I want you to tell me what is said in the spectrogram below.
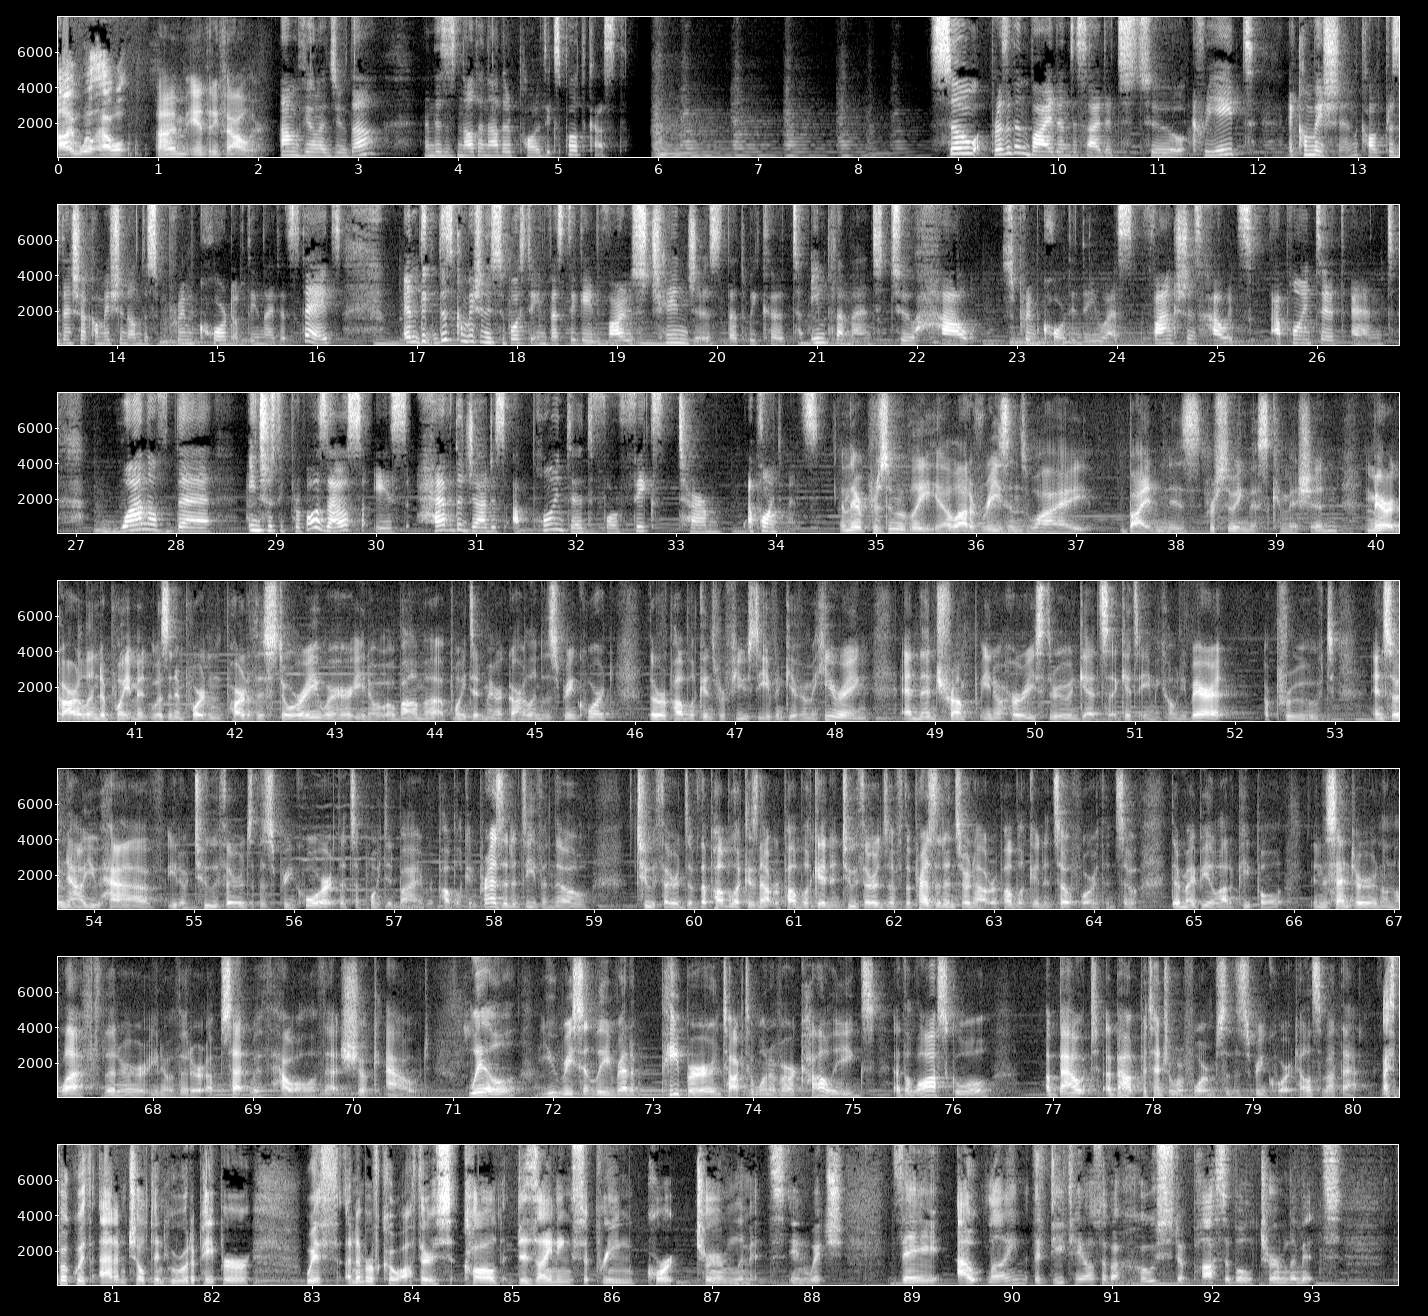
I'm Will Howell. I'm Anthony Fowler. I'm Wioletta Dziuda, and this is not another politics podcast. So, President Biden decided to create a commission called Presidential Commission on the Supreme Court of the United States. And th- this commission is supposed to investigate various changes that we could implement to how Supreme Court in the US functions, how it's appointed, and one of the interesting proposals is have the judges appointed for fixed term appointments. And there are presumably a lot of reasons why Biden is pursuing this commission. Merrick Garland appointment was an important part of this story where, you know, Obama appointed Merrick Garland to the Supreme Court. The Republicans refused to even give him a hearing, and then Trump, you know, hurries through and gets gets Amy Coney Barrett approved. And so now you have, you know, two-thirds of the Supreme Court that's appointed by Republican presidents, even though two thirds of the public is not Republican and two thirds of the presidents are not Republican and so forth. And so there might be a lot of people in the center and on the left that are, you know, that are upset with how all of that shook out. Will, you recently read a paper and talked to one of our colleagues at the law school about about potential reforms to the Supreme Court. Tell us about that. I spoke with Adam Chilton, who wrote a paper with a number of co-authors called Designing Supreme Court Term Limits, in which they outline the details of a host of possible term limits,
